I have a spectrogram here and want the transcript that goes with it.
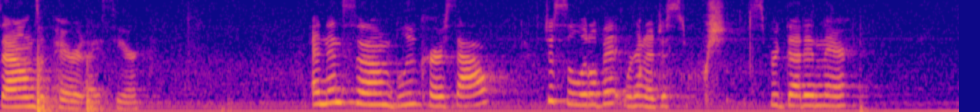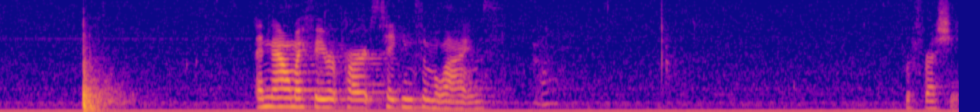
Sounds of paradise here. And then some blue curacao, just a little bit. We're gonna just whoosh, sprig that in there. And now my favorite part is taking some limes. Refreshing.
